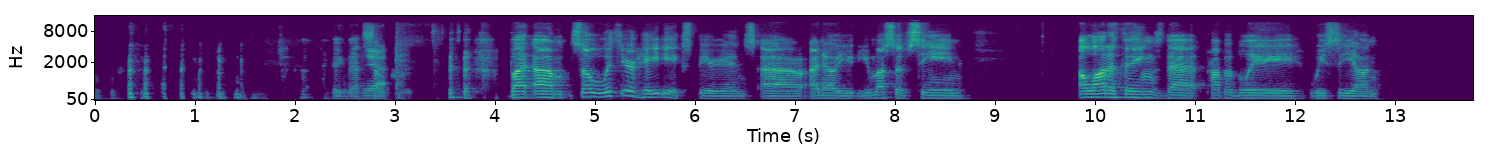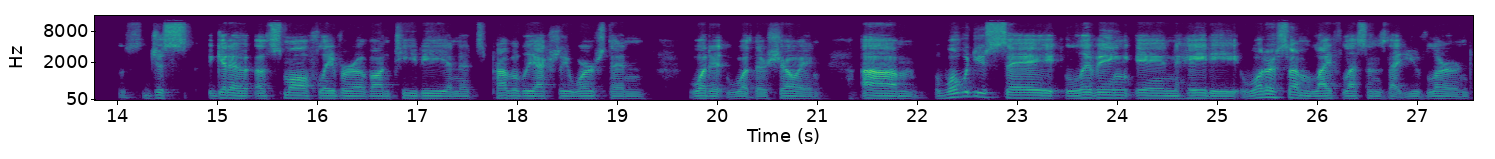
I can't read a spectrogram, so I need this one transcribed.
I think that's yeah. so cool. but um so with your Haiti experience, uh I know you you must have seen a lot of things that probably we see on just get a, a small flavor of on TV and it's probably actually worse than what it what they're showing. Um, what would you say living in Haiti? What are some life lessons that you've learned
